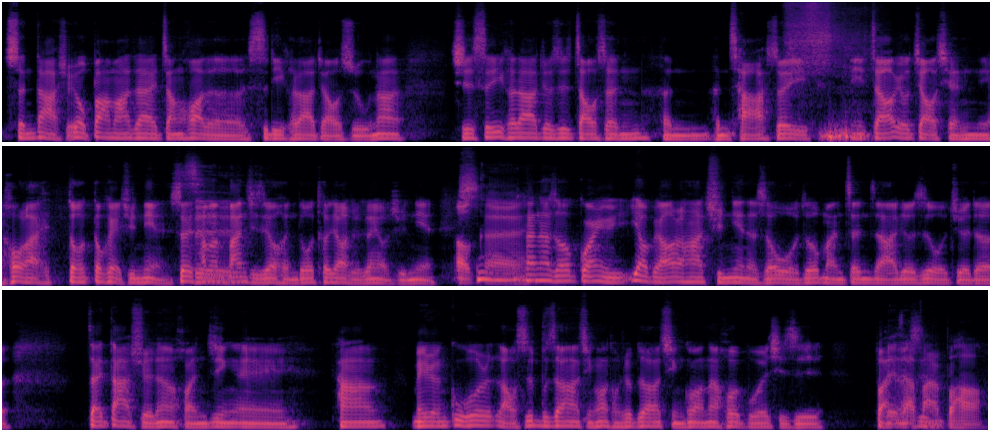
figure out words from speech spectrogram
升大学，因为我爸妈在彰化的私立科大教书，那。其实私立科大就是招生很很差，所以你只要有缴钱，你后来都都可以去念。所以他们班其实有很多特教学生有去念。OK，但那时候关于要不要让他去念的时候，我都蛮挣扎。就是我觉得在大学那个环境，哎、欸，他没人顾，或者老师不知道的情况，同学不知道的情况，那会不会其实反而是反而不好？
